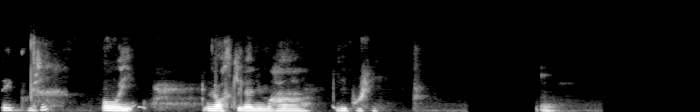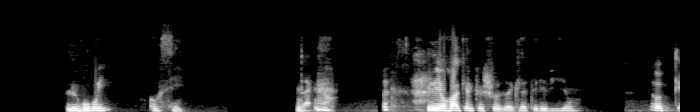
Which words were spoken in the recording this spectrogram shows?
Des bougies? Oui, lorsqu'il allumera les bougies. Le bruit aussi. D'accord. Il y aura quelque chose avec la télévision. Ok.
